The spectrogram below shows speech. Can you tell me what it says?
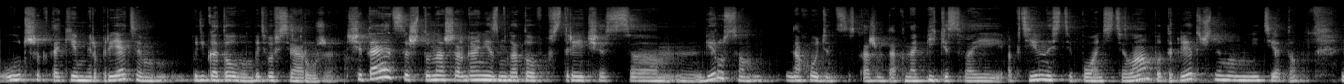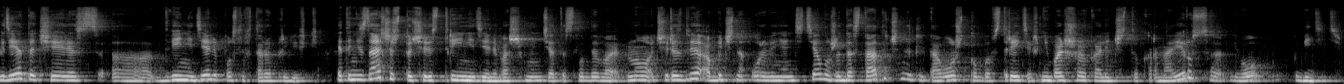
лучше к таким мероприятиям быть готовым, быть во всеоружии. Считается, что наш организм готов к встрече с вирусом, находится, скажем так, на пике своей активности по антителам, по Т-клеточному иммунитету, где-то через э, две недели после второй прививки. Это не значит, что через три недели ваш иммунитет ослабевает, но через две обычно уровень антител уже достаточный для того, чтобы, встретив небольшое количество коронавируса, его победить.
